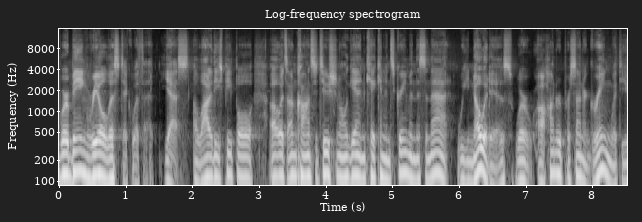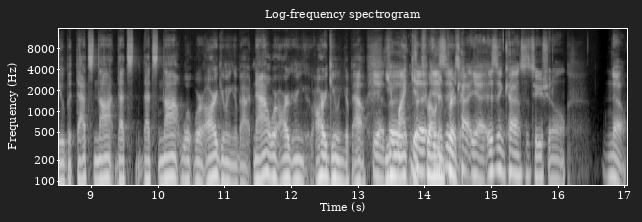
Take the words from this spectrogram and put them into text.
We're being realistic with it. Yes. A lot of these people, oh, it's unconstitutional again, kicking and screaming this and that. We know it is. We're 100% agreeing with you, but that's not that's that's not what we're arguing about. Now we're arguing arguing about Yeah, you might get the thrown in prison. co- yeah, isn't constitutional. No,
